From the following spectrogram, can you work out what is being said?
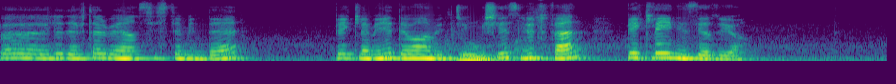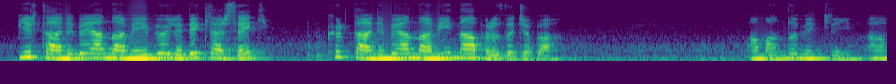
Böyle defter beyan sisteminde beklemeye devam edecekmişiz. Lütfen bekleyiniz yazıyor. Bir tane beyannameyi böyle beklersek 40 tane beyannameyi ne yaparız acaba? Aman da bekleyin. Al.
